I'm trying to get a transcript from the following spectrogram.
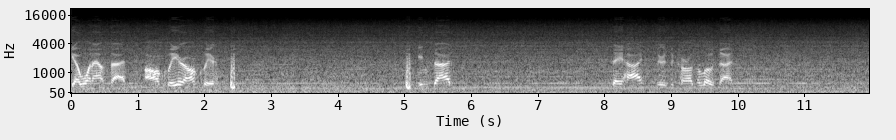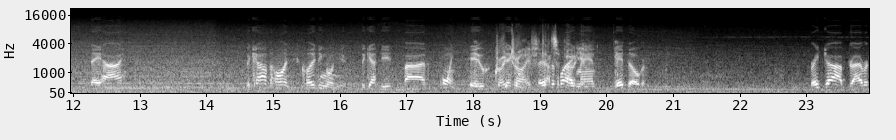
Got one outside. All clear, all clear. Inside. Stay high. There's a car on the low side. Stay high. The car behind is closing on you. The gap is 5.2 Great drive. There's That's the a flag, man. It's over. Great job, driver.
